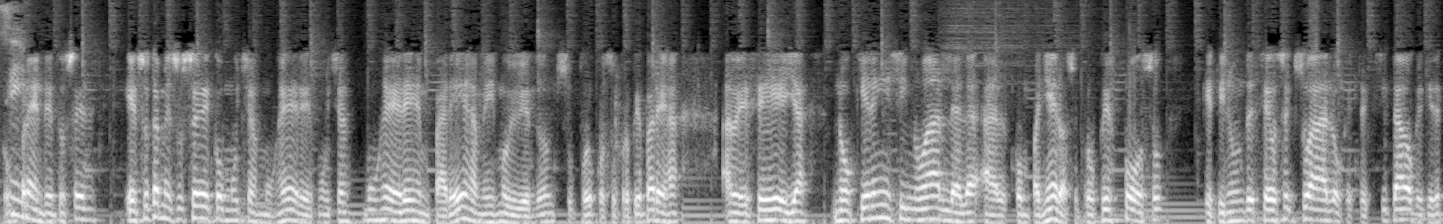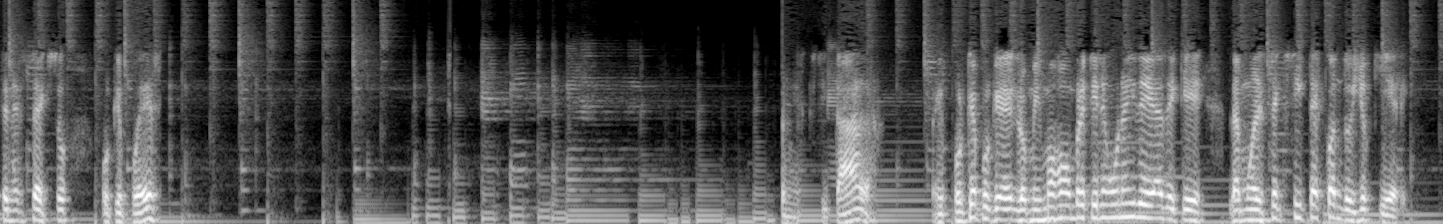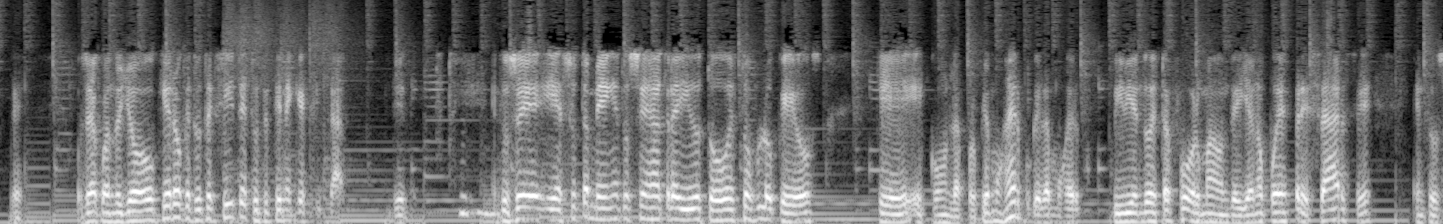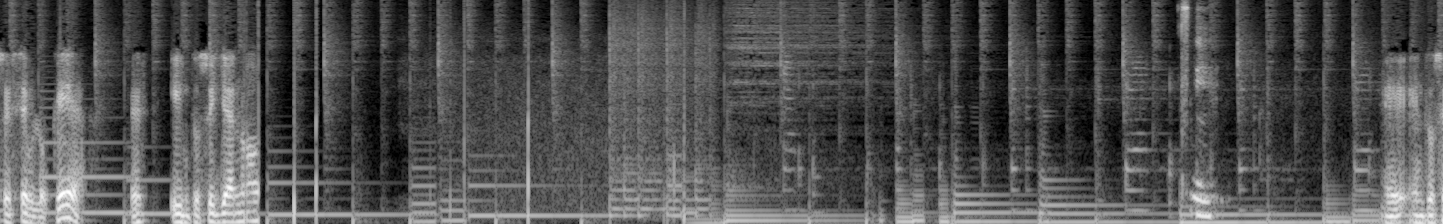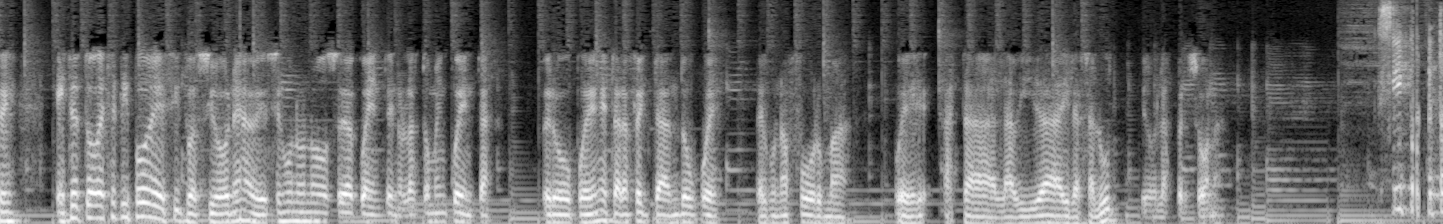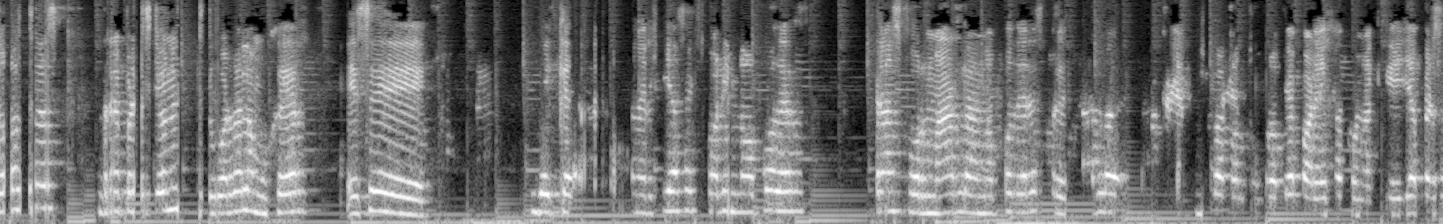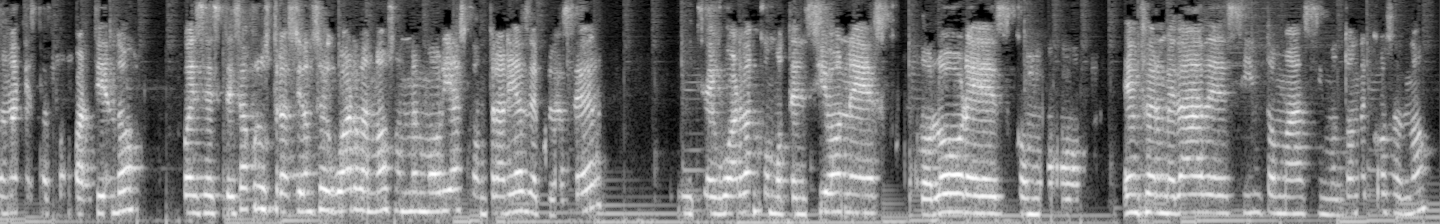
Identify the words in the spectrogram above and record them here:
¿Comprende? Entonces eso también sucede con muchas mujeres, muchas mujeres en pareja mismo, viviendo con su propia pareja, a veces ellas no quieren insinuarle al compañero, a su propio esposo, que tiene un deseo sexual o que está excitado, que quiere tener sexo, porque puede excitada. Eh, ¿Por qué? Porque los mismos hombres tienen una idea de que la mujer se excita es cuando ellos quieren. O sea, cuando yo quiero que tú te excites, tú te tienes que excitar. Entonces, eso también entonces ha traído todos estos bloqueos que, eh, con la propia mujer, porque la mujer viviendo de esta forma, donde ella no puede expresarse, entonces se bloquea. Y entonces ya no Sí. Eh, entonces, este, todo este tipo de situaciones a veces uno no se da cuenta y no las toma en cuenta, pero pueden estar afectando pues de alguna forma pues hasta la vida y la salud de las personas. Sí, porque todas esas represiones que guarda la mujer, ese de que energía sexual y no poder transformarla, no poder expresarla creativa con tu propia pareja, con aquella persona que estás compartiendo, pues este, esa frustración se guarda, ¿no? Son memorias contrarias de placer y se guardan como tensiones, como dolores, como enfermedades, síntomas y un montón de cosas, ¿no?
